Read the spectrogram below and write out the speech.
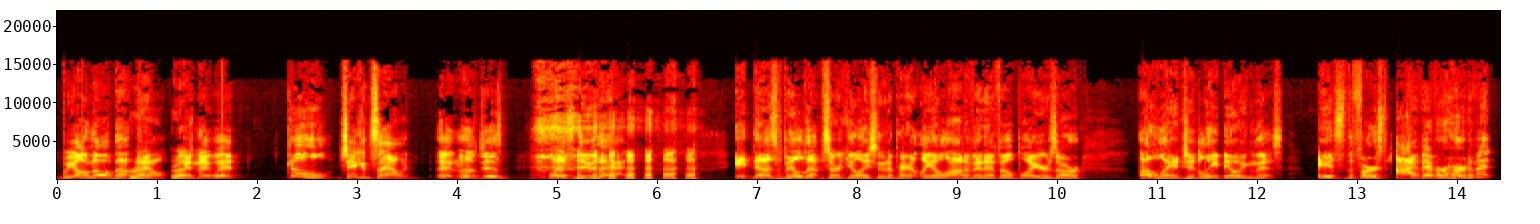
we all know about Right, now. right. And they went, cool, chicken salad. Eh, We'll just let's do that. it does build up circulation, and apparently a lot of NFL players are allegedly doing this. It's the first I've ever heard of it.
